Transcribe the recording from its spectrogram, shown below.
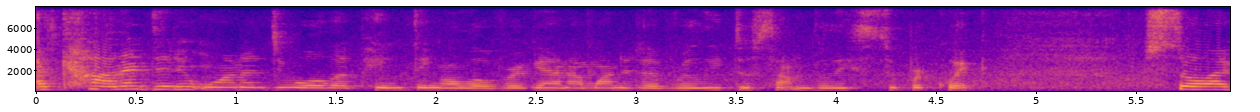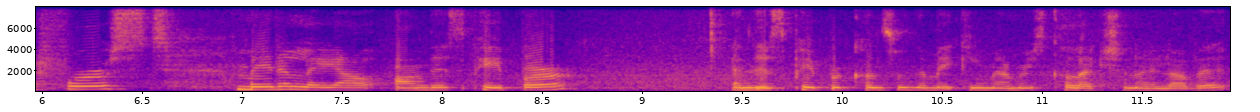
I kind of didn't want to do all the painting all over again. I wanted to really do something really super quick. So I first made a layout on this paper, and this paper comes from the Making Memories collection. I love it.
